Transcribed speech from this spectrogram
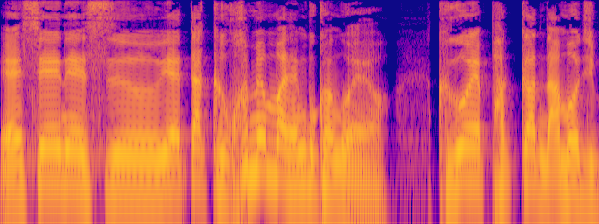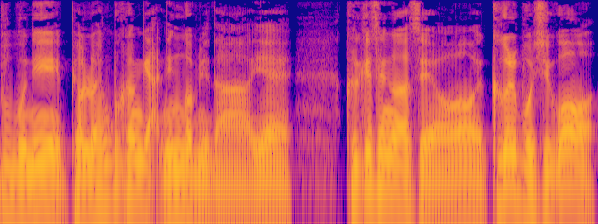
SNS에 딱 그 화면만 행복한 거예요. 그거의 바깥 나머지 부분이 별로 행복한 게 아닌 겁니다. 예. 그렇게 생각하세요. 그걸 보시고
